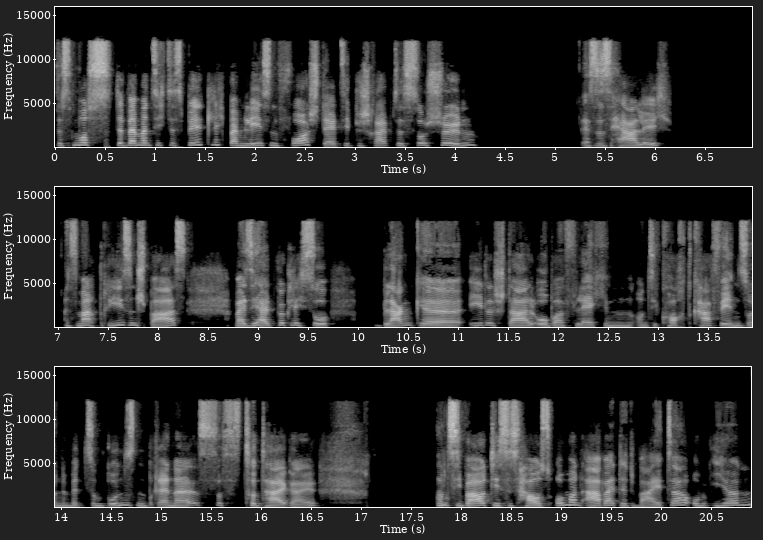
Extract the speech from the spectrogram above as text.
das muss, wenn man sich das bildlich beim Lesen vorstellt, sie beschreibt es so schön. Es ist herrlich. Es macht Riesenspaß, weil sie halt wirklich so blanke Edelstahloberflächen und sie kocht Kaffee in so eine mit so einem Bunsenbrenner. Es ist total geil. Und sie baut dieses Haus um und arbeitet weiter, um ihren,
